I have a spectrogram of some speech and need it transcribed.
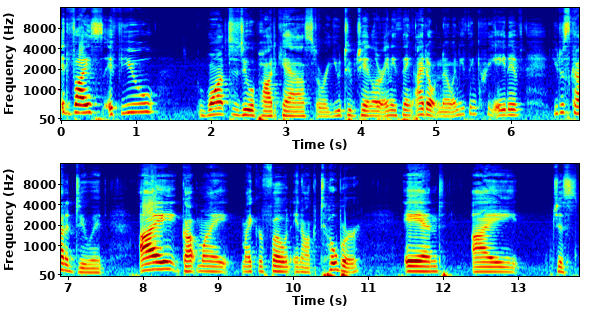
advice if you want to do a podcast or a YouTube channel or anything, I don't know, anything creative, you just got to do it. I got my microphone in October and I just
